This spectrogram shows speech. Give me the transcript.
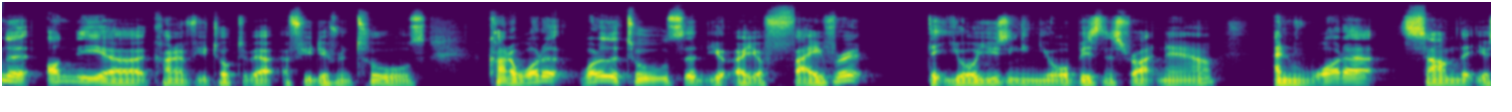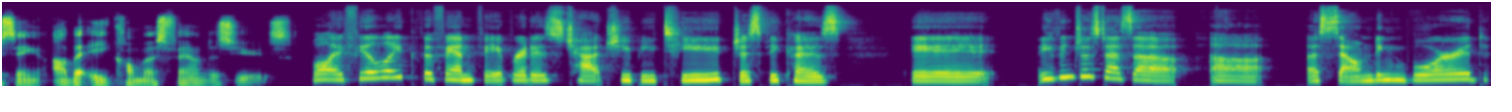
the on the uh, kind of you talked about a few different tools. Kind of what are what are the tools that you, are your favorite that you're using in your business right now, and what are some that you're seeing other e-commerce founders use? Well, I feel like the fan favorite is ChatGPT, just because it even just as a a, a sounding board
